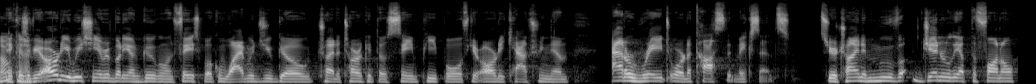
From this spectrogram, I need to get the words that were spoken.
Okay. Because if you're already reaching everybody on Google and Facebook, why would you go try to target those same people if you're already capturing them at a rate or at a cost that makes sense? So, you're trying to move generally up the funnel.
